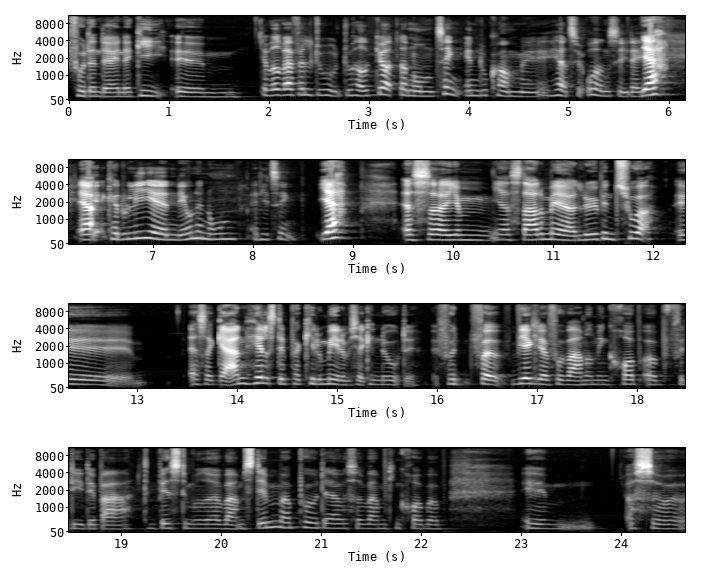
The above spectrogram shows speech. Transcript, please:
få den der energi. Øhm, Jeg ved i hvert fald, du, du havde gjort dig nogle ting, inden du kom øh, her til Odense i dag. ja, ja. Kan, kan du lige øh, nævne nogle af de ting? Ja, altså jamen, jeg starter med at løbe en tur. Øh, altså gerne helst et par kilometer, hvis jeg kan nå det. For, for virkelig at få varmet min krop op, fordi det er bare den bedste måde at varme stemmen op på, det er jo så at varme din krop op. Øhm, og så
